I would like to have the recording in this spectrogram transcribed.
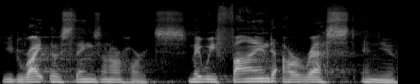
You'd write those things on our hearts. May we find our rest in you.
